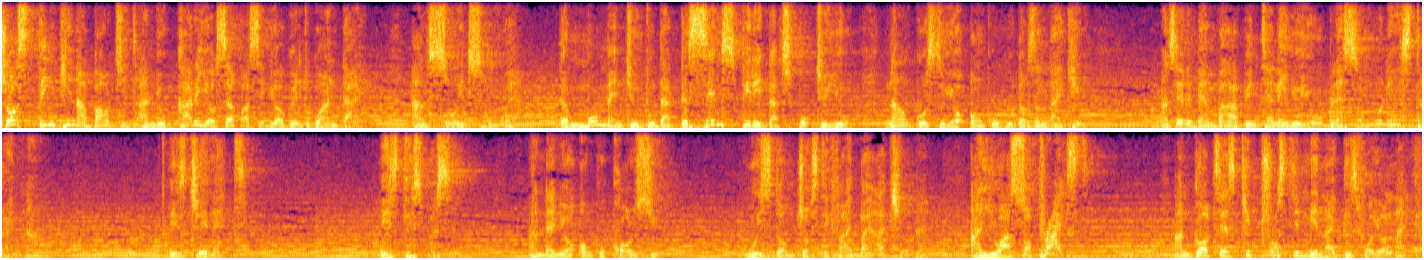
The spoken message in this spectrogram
Just thinking about it and you carry yourself as if you are going to go and die and sow it somewhere. The moment you do that the same spirit that spoke to you now goes to your uncle who doesn't like you and say remember i've been telling you you will bless somebody. It's time now. It's janet. It's this person. And then your uncle calls you wisdom justified by her children. And you are surprised. And god says keep trusting me like this for your life.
